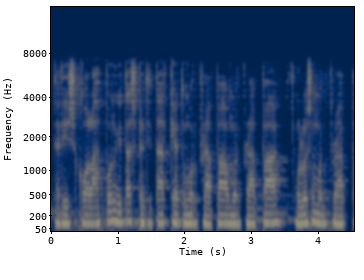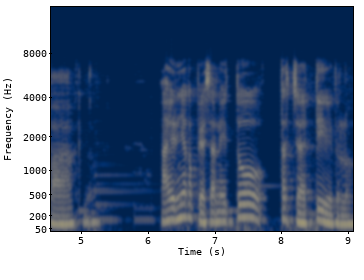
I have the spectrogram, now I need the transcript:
dari sekolah pun kita sudah ditarget umur berapa, umur berapa, lulus umur berapa gitu. Akhirnya kebiasaan itu terjadi gitu loh.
